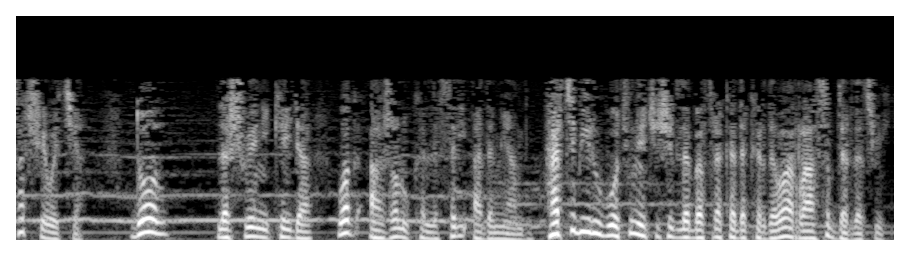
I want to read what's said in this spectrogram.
سەر شێوەی چیا دۆڵ لە شوێنی کەیدا وەک ئاژەڵ و کە لەسەری ئادەمیان بوو هەرچ بیر و بۆچوونێکیشت لە بەفرەکە دەکردەوە ڕاسپ دەردەچووی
